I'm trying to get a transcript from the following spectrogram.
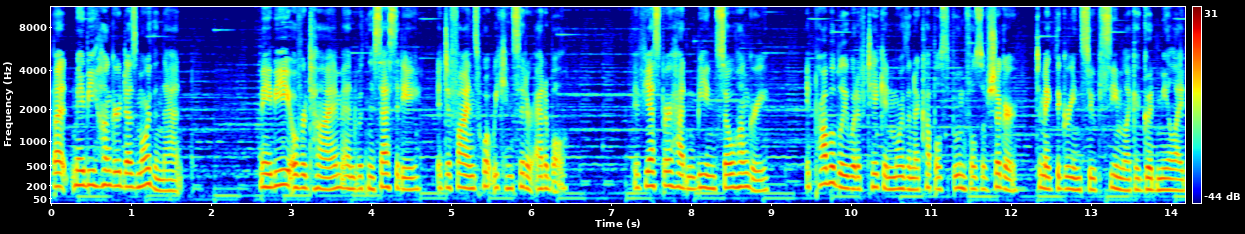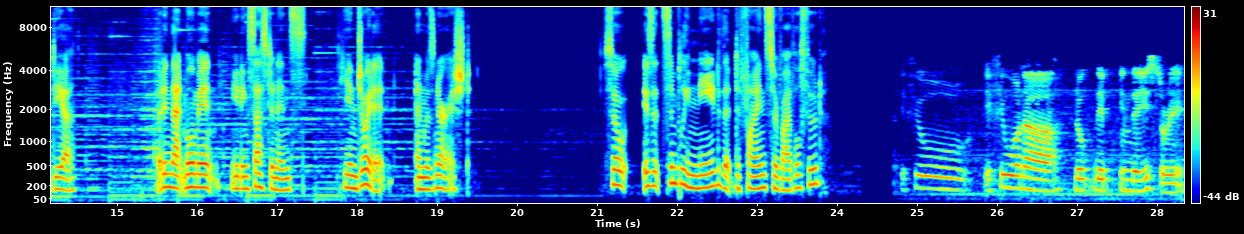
But maybe hunger does more than that. Maybe, over time and with necessity, it defines what we consider edible. If Jesper hadn't been so hungry, it probably would have taken more than a couple spoonfuls of sugar to make the green soup seem like a good meal idea. But in that moment, needing sustenance, he enjoyed it and was nourished. So, is it simply need that defines survival food? If you if you wanna look deep in the history,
